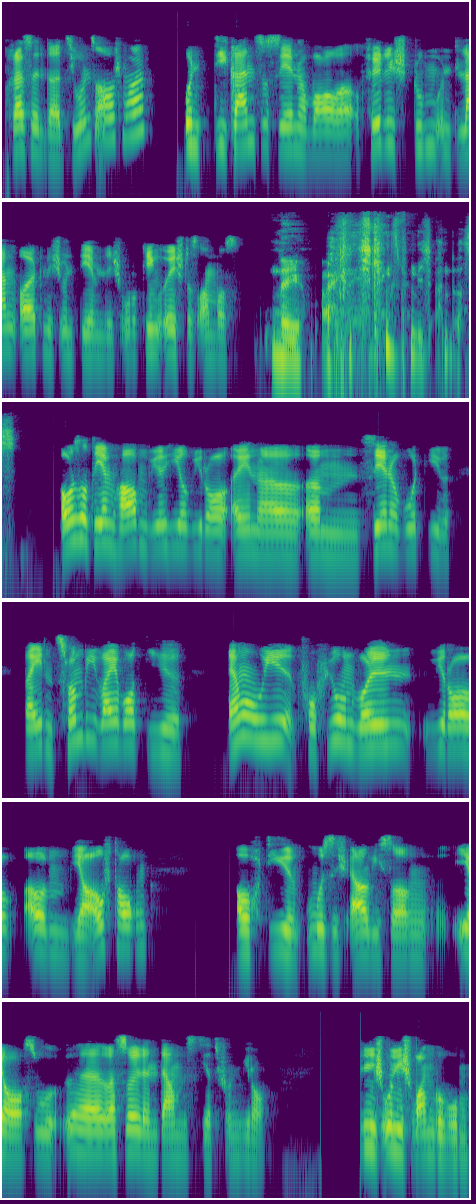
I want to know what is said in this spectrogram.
Repräsentation, sag ich mal. Und die ganze Szene war völlig dumm und langatmig und dämlich. Oder ging euch das anders? Nee, eigentlich ging es mir nicht anders. Außerdem haben wir hier wieder eine ähm, Szene, wo die beiden Zombie-Weiber, die Emery verführen wollen, wieder ähm, ja, auftauchen. Auch die, muss ich ehrlich sagen, eher so, äh, was soll denn der Mist jetzt schon wieder? Bin ich auch warm geworden.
